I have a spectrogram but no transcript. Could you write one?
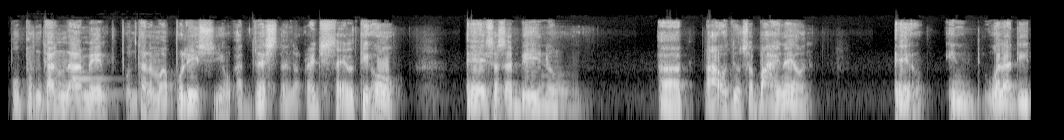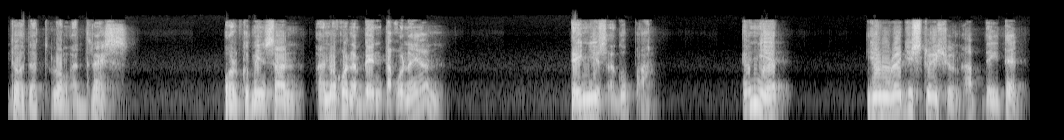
pupunta namin, pupunta ng mga pulis, yung address na nakaregister sa LTO, eh sasabihin nung uh, tao doon sa bahay na yon, eh hin- wala dito, that wrong address. Or kuminsan, ano ko, nabenta ko na yan. 10 years ago pa. And yet, yung registration updated.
